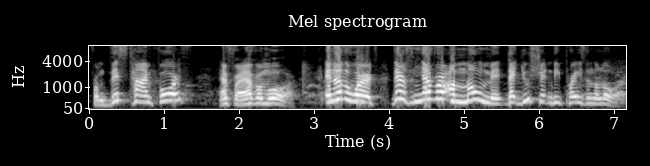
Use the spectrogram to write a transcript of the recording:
From this time forth and forevermore. In other words, there's never a moment that you shouldn't be praising the Lord.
